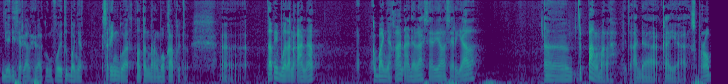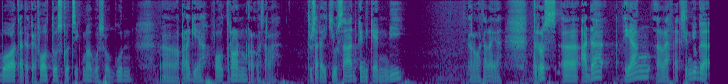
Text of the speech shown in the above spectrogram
Jadi serial-serial kungfu itu banyak sering gue tonton bareng bokap gitu. Uh, tapi buat anak-anak kebanyakan adalah serial-serial uh, Jepang malah itu ada kayak Super Robot ada kayak Voltus, God Sigma, Go Shogun uh, apalagi ya? Voltron kalau nggak salah. Terus ada Ikyusan, Candy Candy kalau nggak salah ya. Terus uh, ada yang live action juga.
